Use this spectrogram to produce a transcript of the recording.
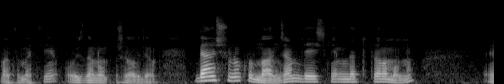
matematiği. O yüzden unutmuş olabilirim. Ben şunu kullanacağım. Değişkeninde tutalım onu. Ee,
